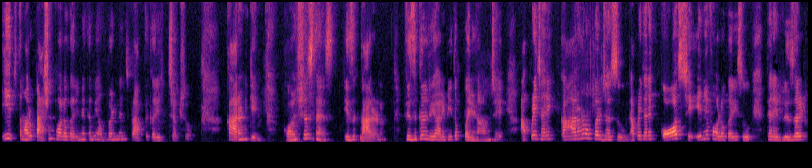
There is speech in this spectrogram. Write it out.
એ જ તમારું પેશન ફોલો કરીને તમે અબન્ડન્સ પ્રાપ્ત કરી શકશો. કારણ કે કોન્શિયસનેસ ઇઝ અ કારણ. ફિઝિકલ રિયાલિટી તો પરિણામ છે આપણે જ્યારે કારણ ઉપર જશું આપણે જ્યારે કોઝ છે એને ફોલો કરીશું ત્યારે રિઝલ્ટ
